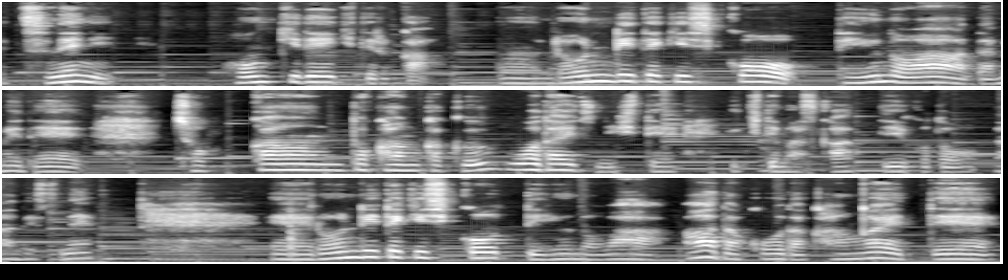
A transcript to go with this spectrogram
ー、常に本気で生きてるか、うん、論理的思考っていうのはダメで、直感と感覚を大事にして生きてますかっていうことなんですね。えー、論理的思考っていうのは、ああだこうだ考えて、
